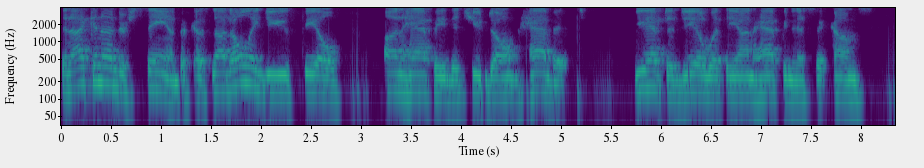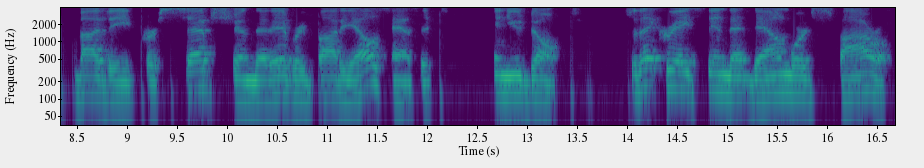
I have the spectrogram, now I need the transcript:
then I can understand because not only do you feel unhappy that you don't have it, you have to deal with the unhappiness that comes by the perception that everybody else has it and you don't. So that creates then that downward spiral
